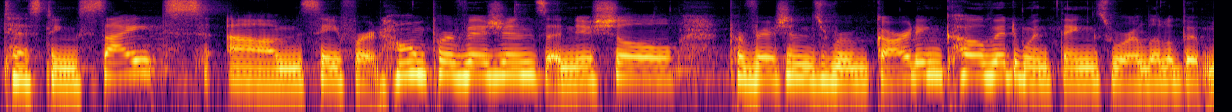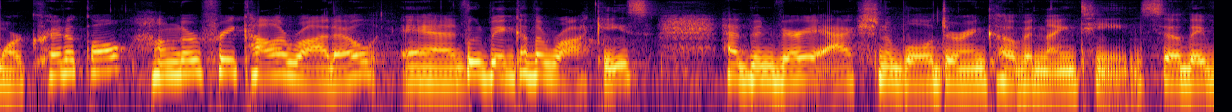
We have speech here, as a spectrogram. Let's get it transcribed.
testing sites, um, safer at home provisions, initial provisions regarding COVID when things were a little bit more critical. Hunger Free Colorado and Food Bank of the Rockies have been very active actionable during COVID-19. So they've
